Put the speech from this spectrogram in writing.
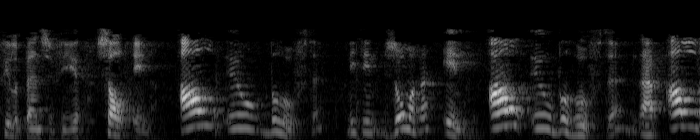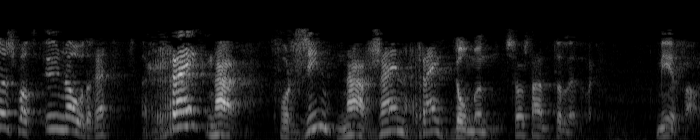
Filippenzen 4, zal in al uw behoeften niet in sommige, in al uw behoeften, naar alles wat u nodig hebt, rijk naar, voorzien naar zijn rijkdommen. Zo staat het er letterlijk. Meervoud.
